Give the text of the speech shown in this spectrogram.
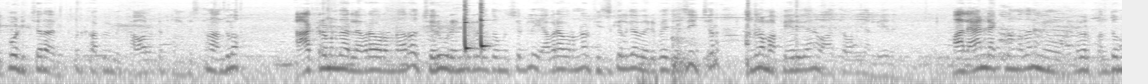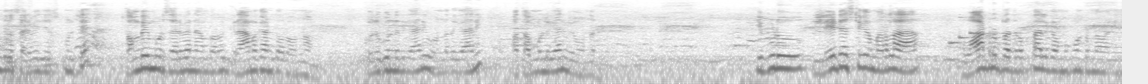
రిపోర్ట్ ఇచ్చారు. ఆ రిపోర్ట్ కాపీలు మీకు కావాలంటే పంపిస్తాను. అందులో ఆక్రమణదారులు ఎవరెవరు ఉన్నారో చెరువు రెండు ఎకరాల తొమ్మిది సెంట్లు ఎవరెవరు ఉన్నారో ఫిజికల్గా వెరిఫై చేసి ఇచ్చారు. అందులో మా పేరు కానీ వాతావరణం కానీ లేదు మా ల్యాండ్ ఎక్కడ ఉన్నదని మేము రెండు వేల పంతొమ్మిదిలో సర్వే చేసుకుంటే తొంభై మూడు సర్వే నెంబర్ గ్రామ కంట్రోలో ఉన్నాము కొనుక్కున్నది కానీ ఉన్నది కానీ మా తమ్ముళ్ళు కానీ మేము ఉన్నది. ఇప్పుడు లేటెస్ట్గా మరలా వాటర్ పది రూపాయలకి అమ్ముకుంటున్నామని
